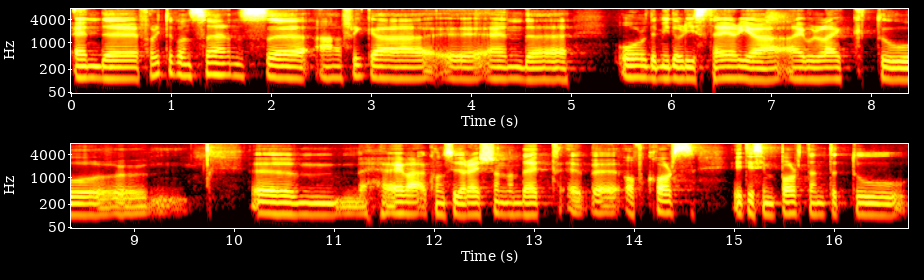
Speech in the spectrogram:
And uh, for it concerns uh, Africa uh, and all the Middle East area, I would like to um, have a consideration on that. Uh, uh, of course, it is important to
